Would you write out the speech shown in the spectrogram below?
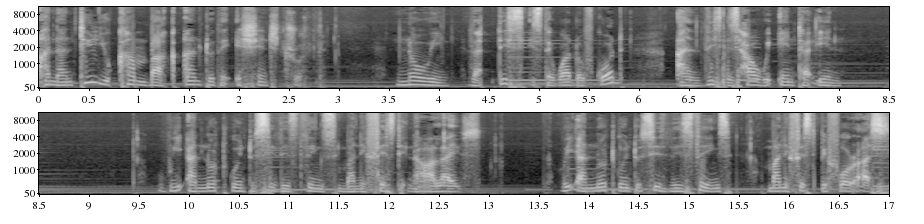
And until you come back unto the ancient truth, knowing that this is the Word of God and this is how we enter in we are not going to see these things manifest in our lives. We are not going to see these things manifest before us.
